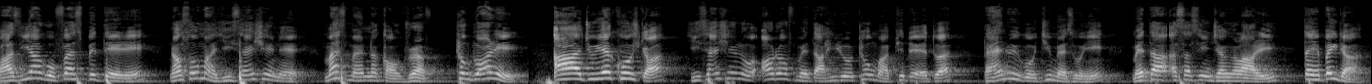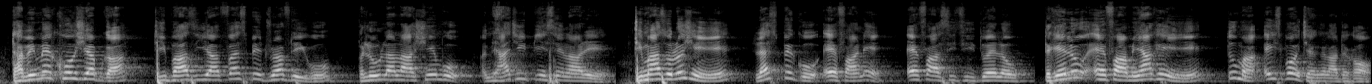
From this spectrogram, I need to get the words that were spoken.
ဘာစီယာကို first pick တဲ့တယ်နောက်ဆုံးမှာရီဆန်းရှင်နဲ့ Massman နှစ်ကောင် draft ထုတ်သွားတယ် အာဂျူရဲ့ coach ကရီဆန်းရှင်းလို out of meta hero ထုတ်မှာဖြစ်တဲ့အတွက်ဘန်းတွေကိုကြည့်မယ်ဆိုရင် meta assassin jungler တွေတည်ပိတ်တာဒါပေမဲ့ coach up ကဒီဘာစီယာ first pick draft တွေကိုဘလို့လာလာရှင်းဖို့အများကြီးပြင်ဆင်လာတယ်ဒီမှာဆိုလို့ရှိရင် last pick ကို alpha နဲ့ alpha cc တွဲလုံးတကယ်လို့ alpha မရခဲ့ရင်သူ့မှာ export jungler တစ်ကောင်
